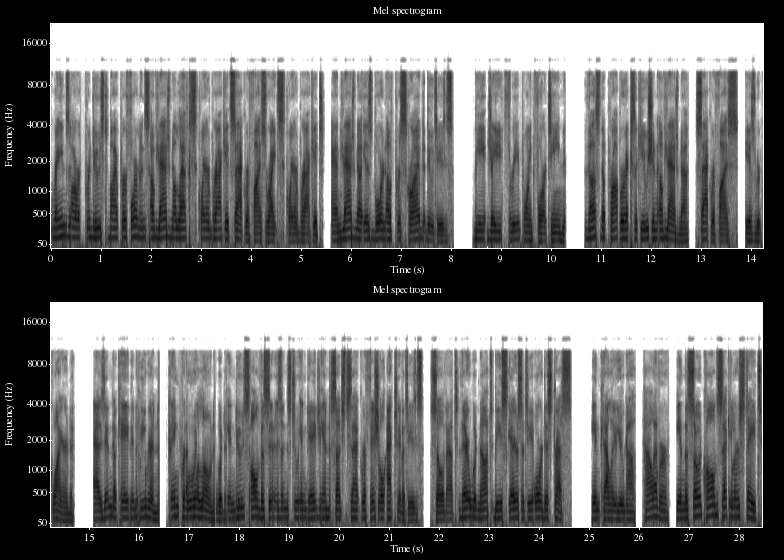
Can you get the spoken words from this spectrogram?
Rains are produced by performance of yajna left square bracket sacrifice right square bracket, and yajna is born of prescribed duties. BG 3.14. Thus the proper execution of yajna, sacrifice, is required. As indicated herein, King Prithu alone would induce all the citizens to engage in such sacrificial activities, so that there would not be scarcity or distress. In Kali Yuga, however, in the so called secular state,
